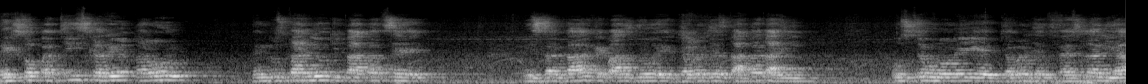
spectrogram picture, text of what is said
125 करोड़ हिंदुस्तानियों की ताकत से इस सरकार के पास जो एक ज़बरदस्त ताकत आई, उससे उन्होंने ये ज़बरदस्त फैसला लिया।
